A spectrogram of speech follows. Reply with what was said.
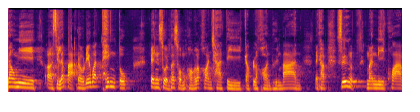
เรามีศิลปะเราเรียกว่าเท่งตุก เป็นส่วนผสมของละครชาตรีกับละครพื้นบ้านนะครับ ซึ่งมันมีความ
